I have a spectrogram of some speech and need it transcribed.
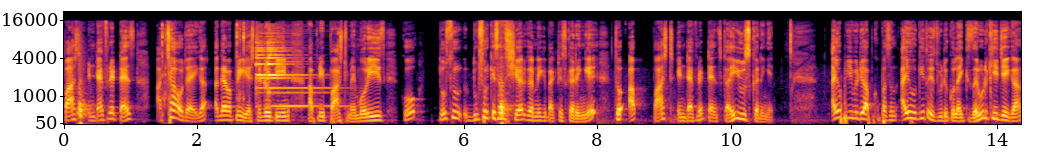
पास्ट इंडेफिनेट टेंस अच्छा हो जाएगा अगर आप अपनी स्टडी रूटीन अपनी पास्ट मेमोरीज़ को दूसरों दूसरों के साथ शेयर करने की प्रैक्टिस करेंगे तो आप पास्ट इंडेफिनेट टेंस का ही यूज़ करेंगे। आई होप ये वीडियो आपको पसंद आई होगी तो इस वीडियो को लाइक ज़रूर कीजिएगा।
